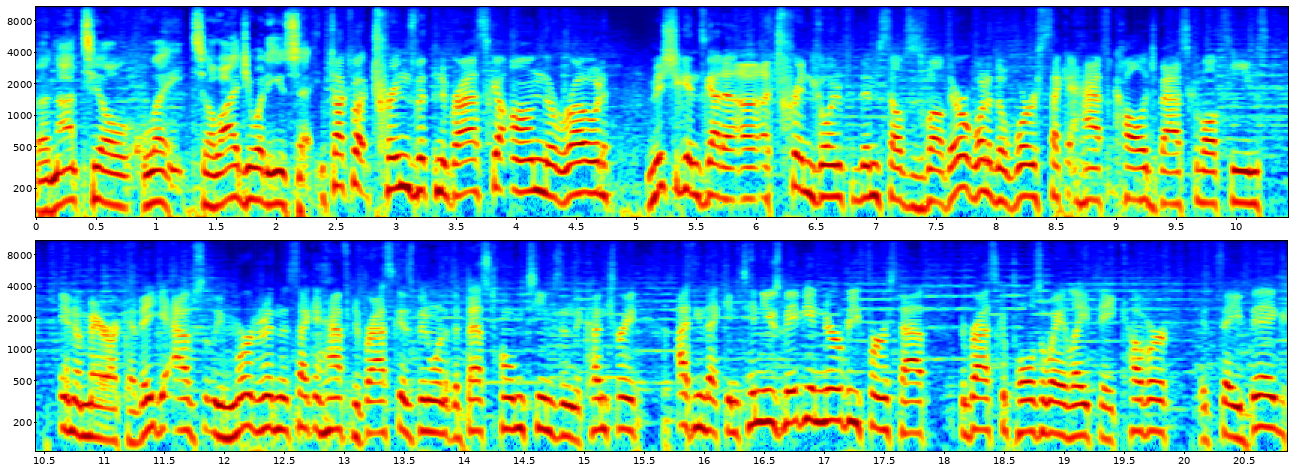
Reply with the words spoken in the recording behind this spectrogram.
uh, not till late. So, Elijah, what do you say? We've talked about trends with Nebraska on the road. Michigan's got a, a trend going for themselves as well. They're one of the worst second half college basketball teams in America. They get absolutely murdered in the second half. Nebraska has been one of the best home teams in the country. I think that continues. Maybe a nervy first half. Nebraska pulls away late. They cover. It's a big,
